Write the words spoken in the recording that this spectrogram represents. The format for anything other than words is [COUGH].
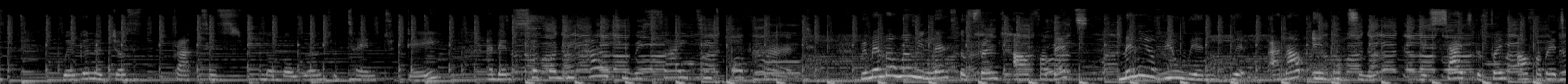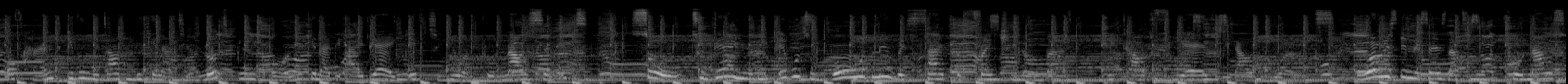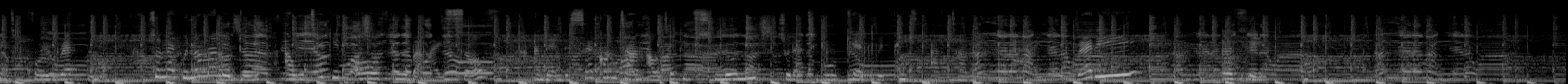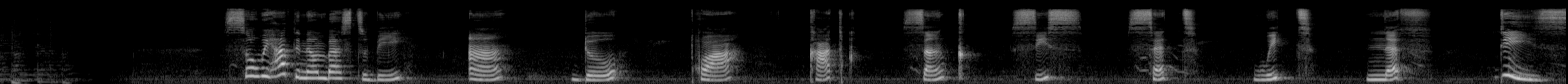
We're going to just practice number 1 to 10 today. And then, secondly, how to recite it offhand. Remember when we learned the French alphabet? Many of you were, were, are now able to recite the French alphabet offhand even without looking at your notebook or looking at the idea I gave to you and pronouncing it. So today you'll be able to boldly recite the French number without fears, without worries. Worries in the sense that you pronounce it correctly. So like we normally do, I will take it all through by myself and then the second time I'll take it slowly so that you can repeat after me. Ready? Okay. So we have the numbers to be 1, 2, 3, 4, 5, 6, 7, 8, 9, 10.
